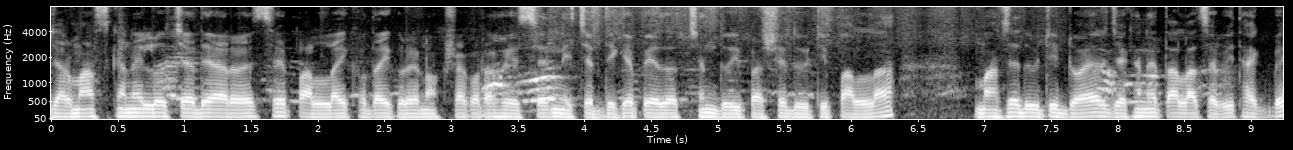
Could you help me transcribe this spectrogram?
যার মাঝখানে লোচা দেওয়া রয়েছে পাল্লাই খোদাই করে নকশা করা হয়েছে। নিচের দিকে পেয়ে যাচ্ছেন দুই পাশে দুইটি পাল্লা, মাঝে দুইটি ডয়ার যেখানে তালা চাবি থাকবে।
